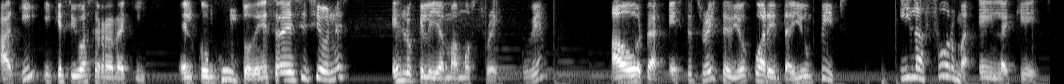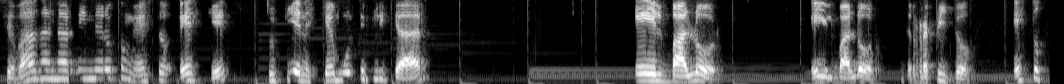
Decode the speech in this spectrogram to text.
aquí y que se iba a cerrar aquí. El conjunto de esas decisiones es lo que le llamamos trade. Muy bien. Ahora, este trade te dio 41 pips. Y la forma en la que se va a ganar dinero con esto es que tú tienes que multiplicar el valor, el valor, repito, esto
